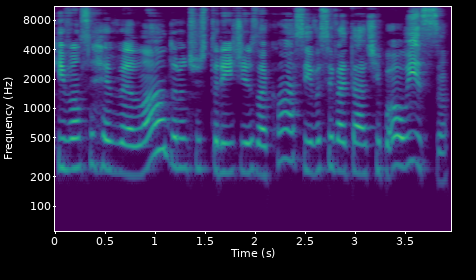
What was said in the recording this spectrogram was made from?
que vão se revelar durante os três dias da classe e você vai estar tá, tipo, oh, isso.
